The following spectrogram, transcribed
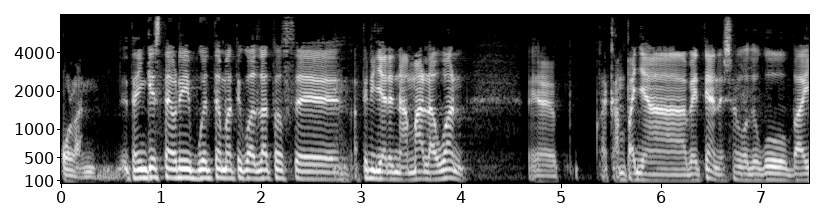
holan. Eta inkesta hori buelta emateko aldatoz e, apirilaren 14 e, kanpaina betean esango dugu bai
